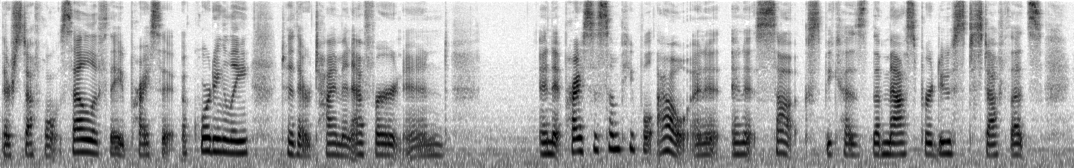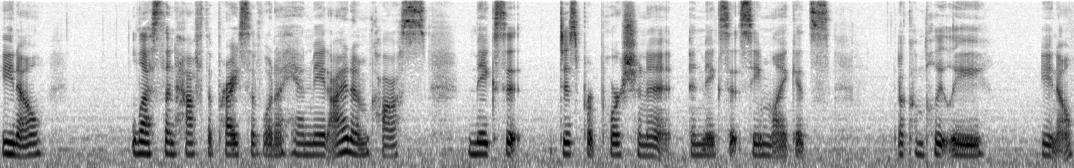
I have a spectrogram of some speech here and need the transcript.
their stuff won't sell if they price it accordingly to their time and effort, and and it prices some people out, and it and it sucks because the mass-produced stuff that's you know less than half the price of what a handmade item costs makes it disproportionate and makes it seem like it's a completely, you know,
